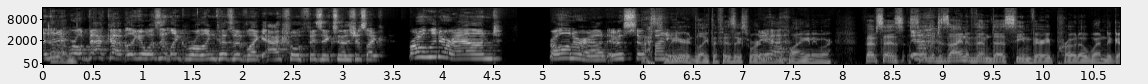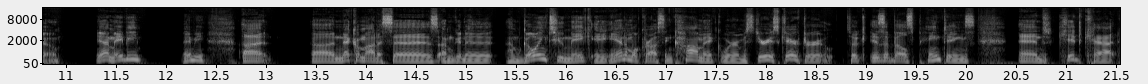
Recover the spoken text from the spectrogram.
and then Um, it rolled back up. Like it wasn't like rolling because of like actual physics. It was just like rolling around, rolling around. It was so That's funny. weird. Like the physics weren't even applying anywhere. Fev says, so Yeah. the design of them does seem very proto Wendigo. Yeah, maybe, maybe. Uh, uh, Nekomata says, I'm gonna, I'm going to make a Animal Crossing comic where a mysterious character took Isabelle's paintings and Kid Cat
